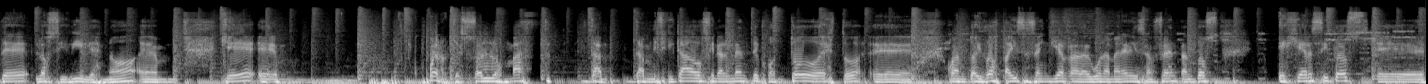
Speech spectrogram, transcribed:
de los civiles, ¿no? Em, que, em, bueno, que son los más damnificados finalmente con todo esto, eh, cuando hay dos países en guerra de alguna manera y se enfrentan dos ejércitos, eh,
